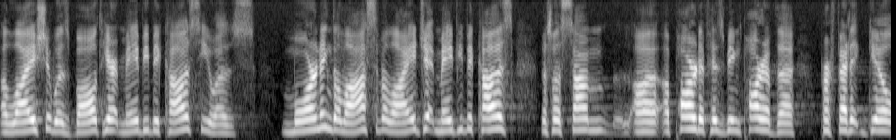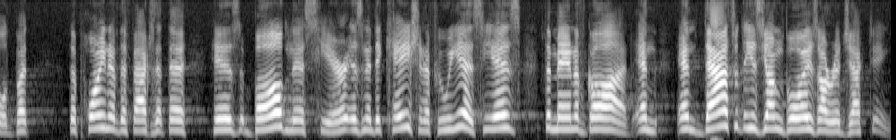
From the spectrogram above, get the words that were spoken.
Elisha was bald here. It may be because he was mourning the loss of Elijah. It may be because this was some uh, a part of his being part of the prophetic guild. But the point of the fact is that the, his baldness here is an indication of who he is. He is the man of God. And, and that's what these young boys are rejecting.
